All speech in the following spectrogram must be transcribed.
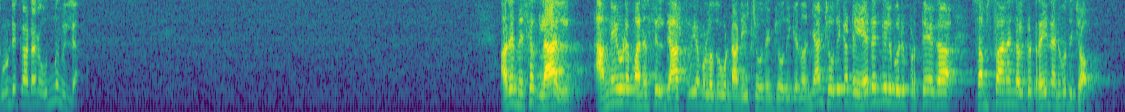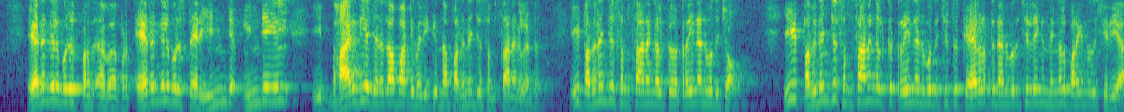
ചൂണ്ടിക്കാട്ടാൻ ഒന്നുമില്ല. അതെ മിസ്റ്റർ ലാൽ അങ്ങയുടെ മനസ്സിൽ രാഷ്ട്രീയമുള്ളത് കൊണ്ടാണ് ഈ ചോദ്യം ചോദിക്കുന്നത്. ഞാൻ ചോദിക്കട്ടെ ഏതെങ്കിലും ഒരു പ്രത്യേക സംസ്ഥാനങ്ങൾക്ക് ട്രെയിൻ അനുവദിച്ചോ? ഏതെങ്കിലും ഒരു ഏതെങ്കിലും ഒരു സ്ഥേന ഇന്ത്യ ഇന്ത്യയിൽ ഈ ഭാരതീയ ജനതാ പാർട്ടി ഭരിക്കുന്ന പതിനഞ്ച് സംസ്ഥാനങ്ങളുണ്ട്. ഈ പതിനഞ്ച് സംസ്ഥാനങ്ങൾക്ക് ട്രെയിൻ അനുവദിച്ചോ? ഈ പതിനഞ്ച് സംസ്ഥാനങ്ങൾക്ക് ട്രെയിൻ അനുവദിച്ചിട്ട് കേരളത്തിന് അനുവദിച്ചില്ലെങ്കിൽ നിങ്ങൾ പറയുന്നത് ശരിയാ?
